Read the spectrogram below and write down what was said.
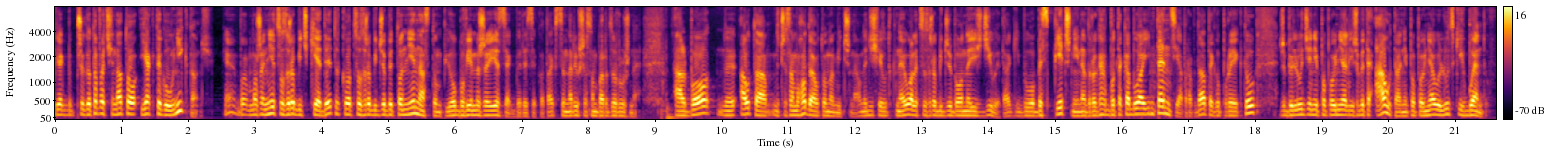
jakby przygotować się na to, jak tego uniknąć. Nie? Bo może nie co zrobić kiedy, tylko co zrobić, żeby to nie nastąpiło, bo wiemy, że jest jakby ryzyko, tak? Scenariusze są bardzo różne. Albo y, auta, czy samochody autonomiczne, one dzisiaj utknęły, ale co zrobić, żeby one jeździły, tak? I było bezpieczniej na drogach, bo taka była intencja, prawda, tego projektu, żeby ludzie nie popełniali, żeby te auta nie popełniały ludzkich błędów.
